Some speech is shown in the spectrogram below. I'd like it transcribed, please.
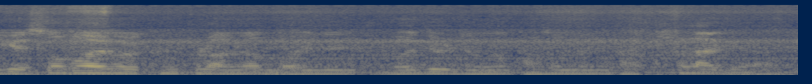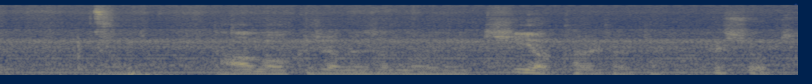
이게 서바이벌 캠프라면 너희들, 너희들 중에 다섯 명이 다 탈락이야. 다음 워크숍에서 너희는 키 역할을 절대 할 수 없어.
